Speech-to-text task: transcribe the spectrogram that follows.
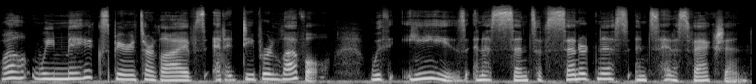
Well, we may experience our lives at a deeper level with ease and a sense of centeredness and satisfaction.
